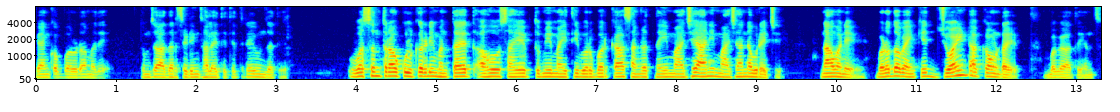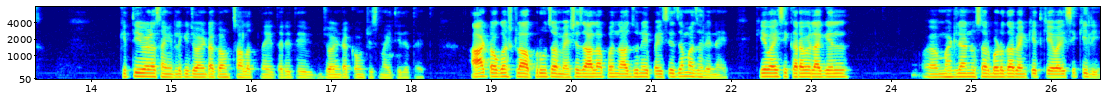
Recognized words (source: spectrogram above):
बँक ऑफ बरोडामध्ये तुमचं आधार सेडिंग झाला आहे तिथे तरी येऊन जातील. वसंतराव कुलकर्णी म्हणतायत अहो साहेब तुम्ही माहिती बरोबर का सांगत नाही? माझे आणि माझ्या नवऱ्याचे नावाने बडोदा बँकेत जॉईंट अकाउंट आहेत. बघा आता यांचं. किती वेळा सांगितलं की जॉईंट अकाउंट चालत नाही तरी ते जॉईंट अकाउंटचीच माहिती देत आहेत. आठ ऑगस्टला अप्रूव्हचा मेसेज आला पण अजूनही पैसे जमा झाले नाहीत. के वाय सी करावे लागेल म्हटल्यानुसार बडोदा बँकेत के वाय सी केली.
